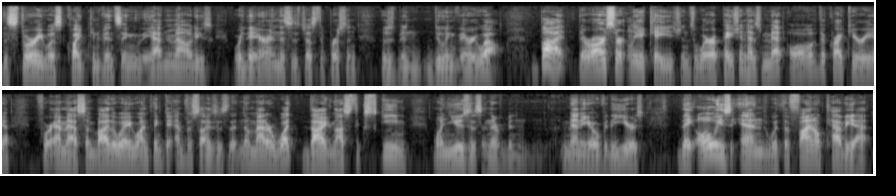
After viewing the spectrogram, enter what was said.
the story was quite convincing. The abnormalities were there, and this is just a person who's been doing very well. But there are certainly occasions where a patient has met all of the criteria for MS. And by the way, one thing to emphasize is that no matter what diagnostic scheme one uses, and there have been many over the years, they always end with the final caveat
